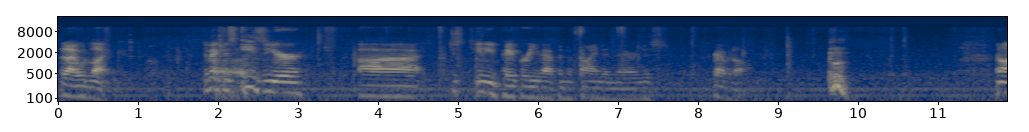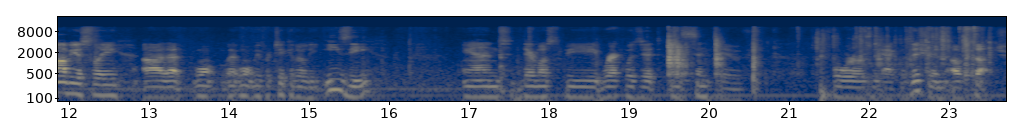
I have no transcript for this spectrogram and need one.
that I would like to make this easier. Uh, just any paper you happen to find in there, just grab it all. now, obviously, uh, that won't that won't be particularly easy and there must be requisite incentive for the acquisition of such.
